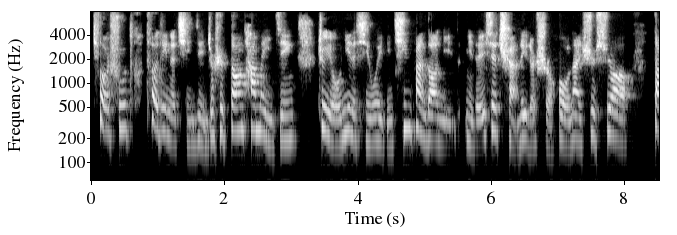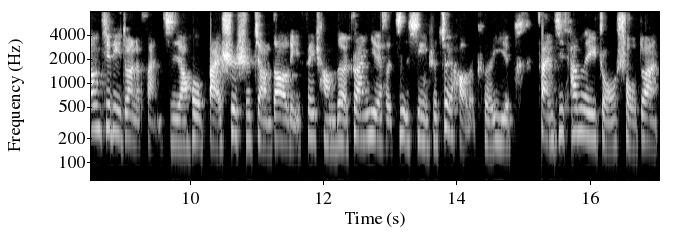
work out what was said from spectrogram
特殊特特定的情景，就是当他们已经这个油腻的行为已经侵犯到你你的一些权利的时候，那是需要。当机立断的反击，然后摆事实、讲道理，非常的专业和自信，是最好的可以反击他们的一种手段。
